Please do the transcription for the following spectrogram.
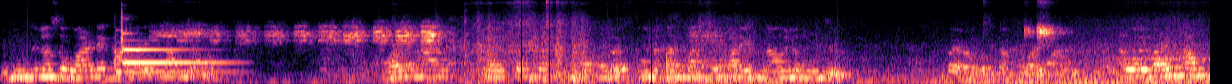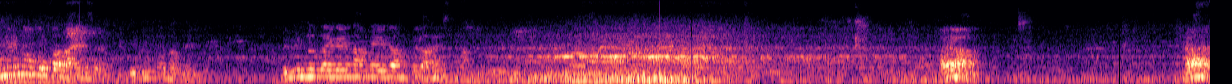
এই মুনজিল হচ্ছে ওয়ার্ল্ডে কান্ট্রির নাম জানো? ওয়ার্ল্ডের নাম ওমেতান বাসুর বাড়ির নাম হলো মুনজিল তো এখন রবি জানতে পারি না আর ওই বাড়ির নাম দিয়ে নকল করা হয়েছে। আর কি বিভিন্ন নামে। বিভিন্ন জায়গায় নামে এই নাম করা হয়েছে না? হ্যাঁ হ্যাঁ?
